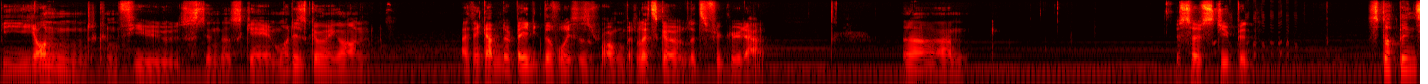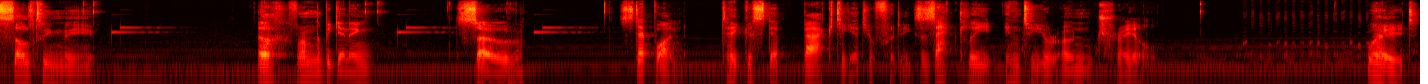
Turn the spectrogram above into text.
beyond confused in this game. What is going on? I think I'm debating the voices wrong, but let's go. Let's figure it out. Um, You're so stupid. Stop insulting me. Ugh, from the beginning. So, step one. Take a step back to get your foot exactly into your own trail. Wait,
